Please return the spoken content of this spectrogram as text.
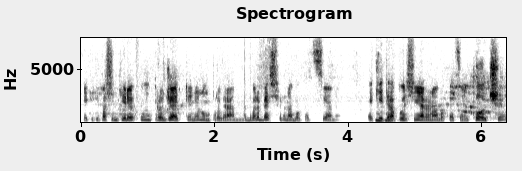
e che ti fa sentire un progetto e non un programma dovrebbe essere una vocazione. E chi mm-hmm. te la mhm. può insegnare una vocazione? Il coach?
